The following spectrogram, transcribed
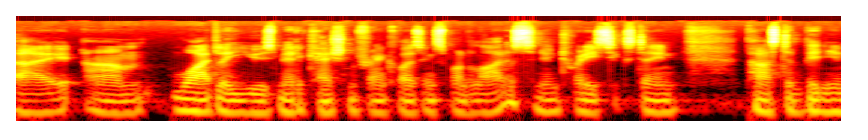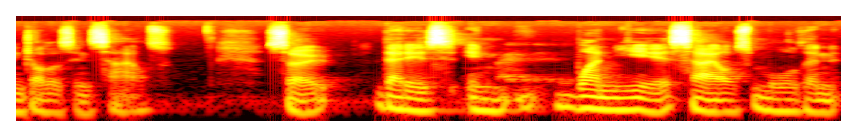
a um, widely used medication for ankylosing spondylitis. And in 2016, passed a billion dollars in sales. So that is in one year sales more than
